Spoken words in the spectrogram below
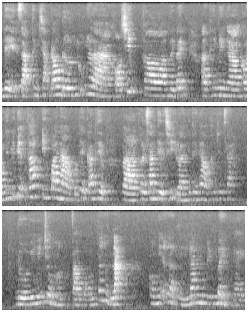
để giảm tình trạng đau đớn cũng như là khó chịu cho người bệnh à, thì mình à, có những cái biện pháp y khoa nào có thể can thiệp và thời gian điều trị là như thế nào thưa chuyên gia? đối với những trường hợp táo bón rất là nặng có nghĩa là từ 5 đến 7 ngày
